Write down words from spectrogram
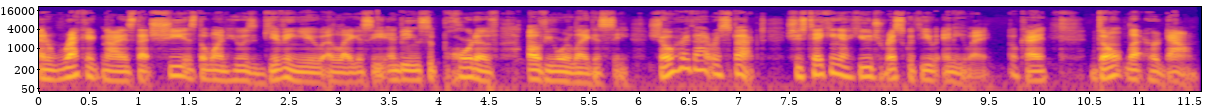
and recognize that she is the one who is giving you a legacy and being supportive of your legacy. Show her that respect. She's taking a huge risk with you anyway, okay? Don't let her down.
